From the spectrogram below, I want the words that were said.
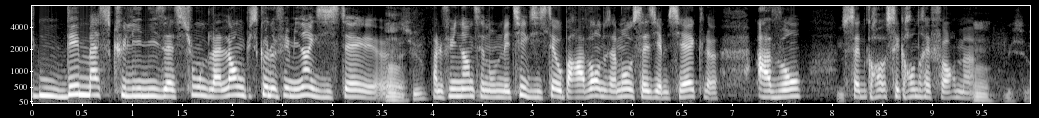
une démasculinisation de la langue, puisque le féminin existait, euh, Bien sûr. enfin, le féminin de ces noms de métiers existait auparavant, notamment au XVIe siècle, avant cette ces grandes réformes. Sûr.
